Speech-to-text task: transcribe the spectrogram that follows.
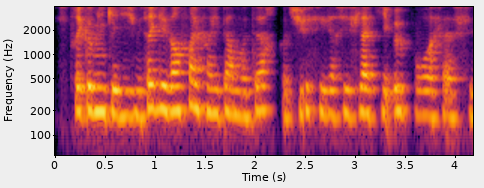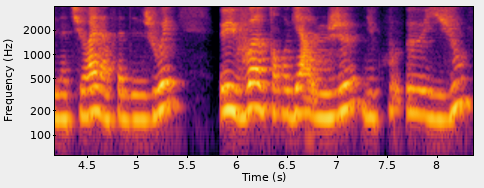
C'est très communicatif. Mais c'est vrai que les enfants, ils sont hyper moteurs. Quand tu fais ces exercices-là, qui, eux, pour eux, c'est naturel, en fait, de jouer. Eux, ils voient dans ton regard le jeu. Du coup, eux, ils jouent.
